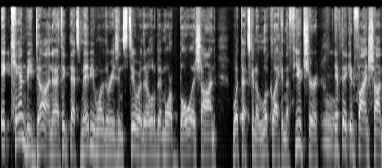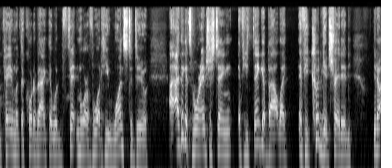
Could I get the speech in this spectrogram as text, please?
it can be done, and I think that's maybe one of the reasons too, where they're a little bit more bullish on what that's going to look like in the future if they can find Sean Payton with the quarterback that would fit more of what he wants to do. I I think it's more interesting if you think about like if he could get traded, you know,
